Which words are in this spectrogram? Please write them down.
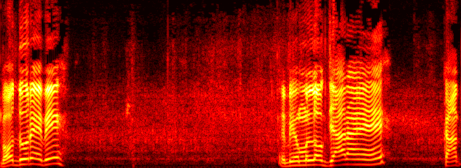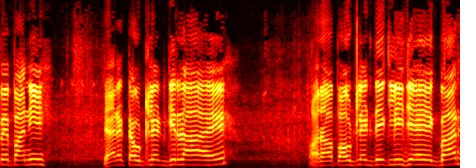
बहुत दूर है अभी। अभी हम लोग जा रहे हैं। कहाँ पे पानी? डायरेक्ट आउटलेट गिर रहा है। और आप आउटलेट देख लीजिए एक बार।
